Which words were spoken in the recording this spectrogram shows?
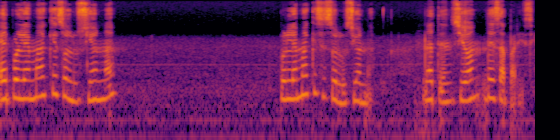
El problema que soluciona problema que se soluciona. La tensión desaparece.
